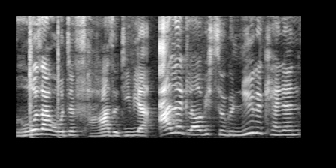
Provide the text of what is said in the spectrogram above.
rosarote Phase, die wir alle, glaube ich, zur Genüge kennen.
